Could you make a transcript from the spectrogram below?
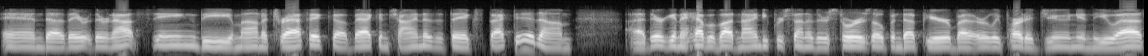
and uh, they're they're not seeing the amount of traffic uh, back in China that they expected. Um, uh, they're going to have about 90% of their stores opened up here by the early part of June in the U.S.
